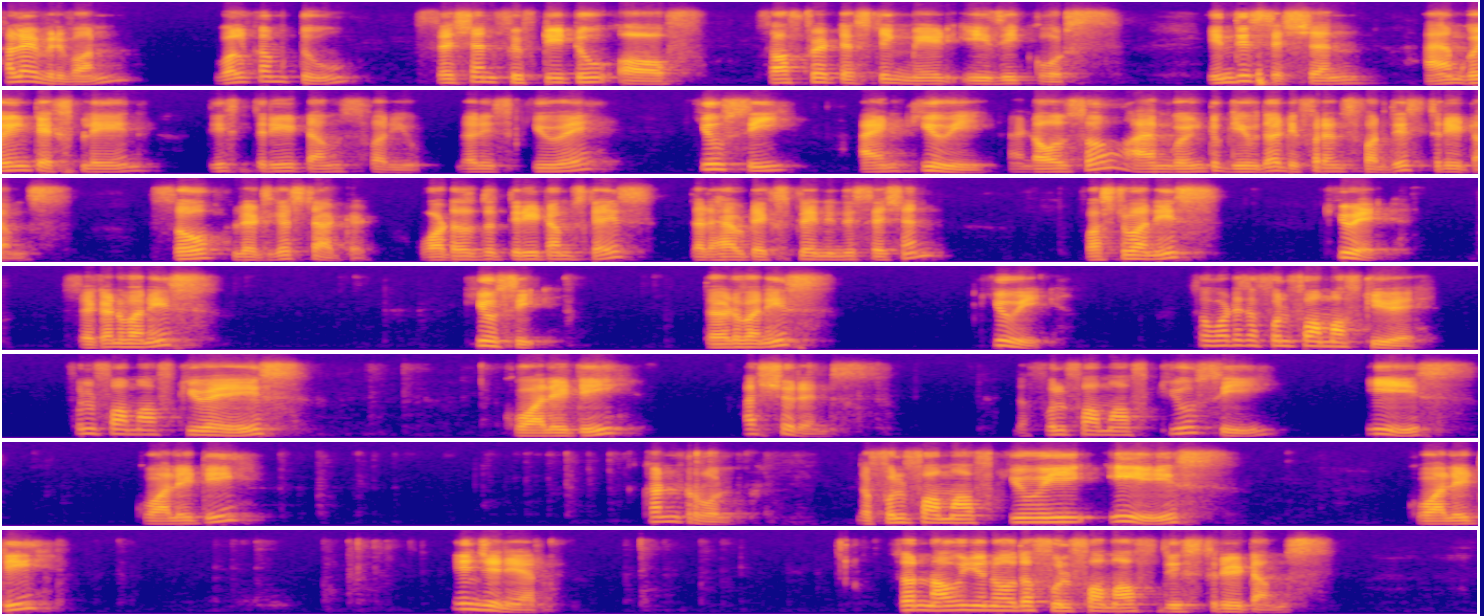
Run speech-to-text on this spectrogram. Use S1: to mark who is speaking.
S1: Hello everyone. Welcome to session 52 of Software Testing Made Easy course. In this session, I am going to explain these three terms for you. That is QA, QC and QE. And also I am going to give the difference for these three terms. So let's get started. What are the three terms guys that I have to explain in this session? First one is QA. Second one is QC. Third one is QE. So what is the full form of QA? Full form of QA is quality assurance. The full form of QC is quality control. The full form of QE is quality engineer. So now you know the full form of these three terms.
